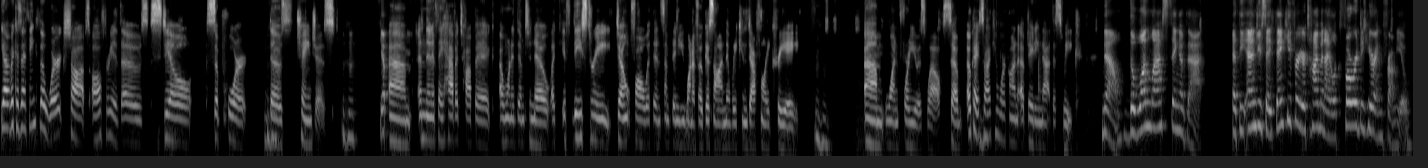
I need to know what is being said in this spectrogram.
Yeah, because I think the workshops, all three of those still support Mhm. those changes. Mhm. Yep. Um, and then if they have a topic, I wanted them to know like if these three don't fall within something you want to focus on, then we can definitely create Mhm. um, one for you as well. So, okay, so I can work on updating that this week. Now, the one last thing of that at the end, you say, Thank you for your time, and I look forward to hearing from you.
